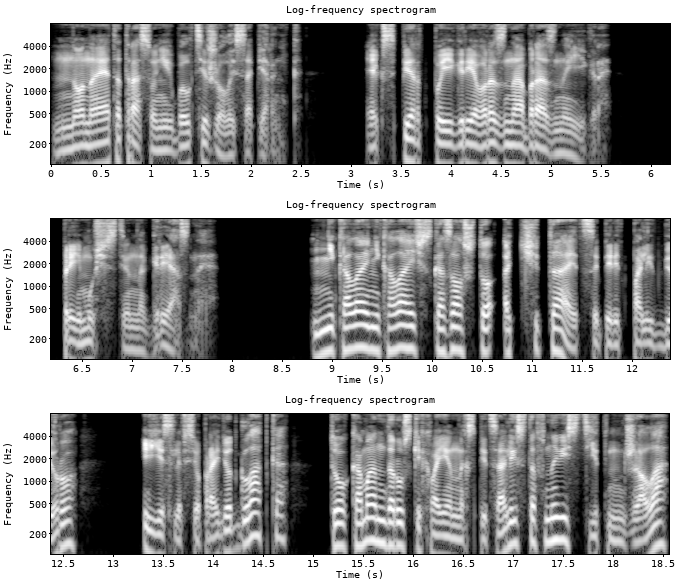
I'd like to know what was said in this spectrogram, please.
Но на этот раз у них был тяжелый соперник. Эксперт по игре в разнообразные игры, преимущественно грязные. Николай Николаевич сказал, что отчитается перед Политбюро, и если все пройдет гладко, то команда русских военных специалистов навестит Нджала,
